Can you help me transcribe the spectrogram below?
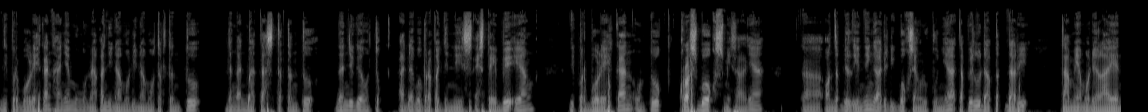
diperbolehkan hanya menggunakan dinamo-dinamo tertentu dengan batas tertentu. Dan juga untuk ada beberapa jenis STB yang diperbolehkan untuk crossbox misalnya uh, on the deal ini nggak ada di box yang lu punya tapi lu dapat dari Tamiya model lain.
